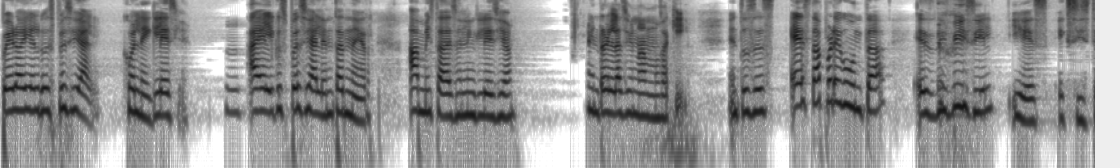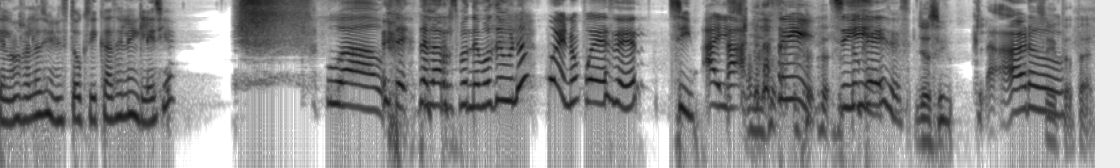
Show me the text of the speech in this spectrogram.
pero hay algo especial con la iglesia. Hay algo especial en tener amistades en la iglesia, en relacionarnos aquí. Entonces, esta pregunta es difícil y es, ¿existen las relaciones tóxicas en la iglesia? Wow, ¿te, te la respondemos de una? Bueno, puede ser. Sí. Ahí, sí. Sí. ¿Tú qué dices? Yo sí. Claro. Sí, total.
